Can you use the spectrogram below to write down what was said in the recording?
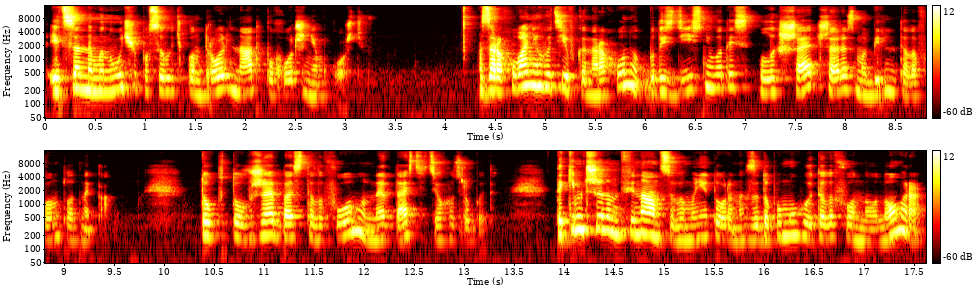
І це неминуче посилить контроль над походженням коштів. Зарахування готівки на рахунок буде здійснюватись лише через мобільний телефон платника. Тобто, вже без телефону не вдасться цього зробити. Таким чином, фінансовий моніторинг за допомогою телефонного номера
